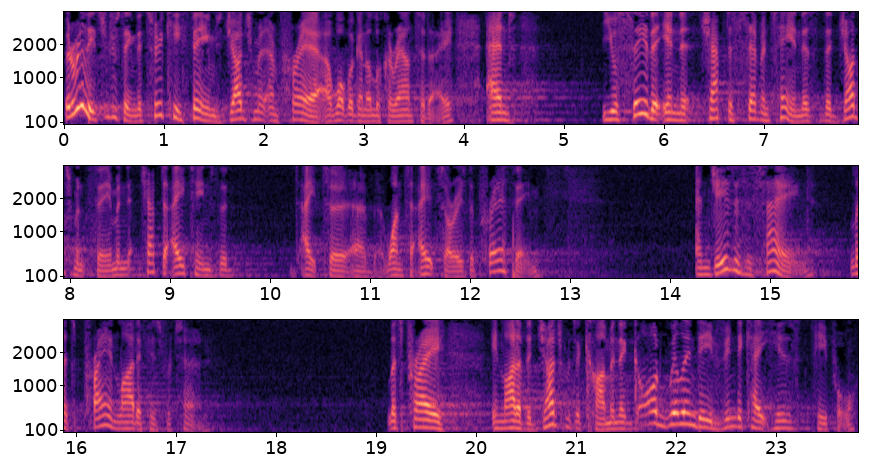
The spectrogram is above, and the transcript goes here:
But really, it's interesting. The two key themes, judgment and prayer, are what we're going to look around today. And you'll see that in chapter 17, there's the judgment theme, and chapter 18 is the 8 to, uh, 1 to 8, sorry, is the prayer theme. And Jesus is saying, let's pray in light of his return. Let's pray in light of the judgment to come and that God will indeed vindicate his people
